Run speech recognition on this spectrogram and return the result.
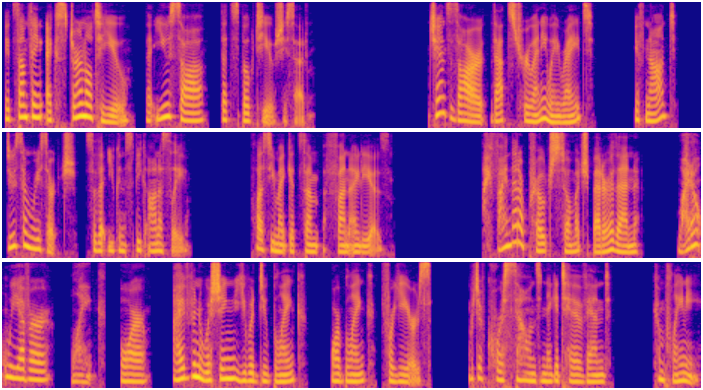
It's something external to you that you saw that spoke to you, she said. Chances are that's true anyway, right? If not, do some research so that you can speak honestly. Plus, you might get some fun ideas. I find that approach so much better than, why don't we ever blank? Or, I've been wishing you would do blank or blank for years, which of course sounds negative and complainy.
